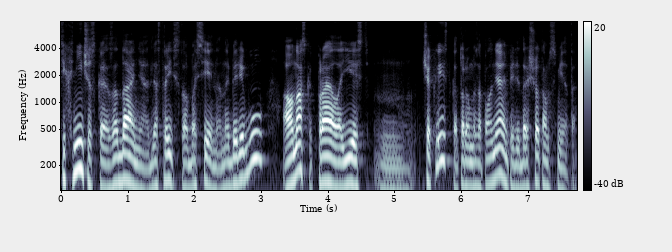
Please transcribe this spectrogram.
техническое задание для строительства бассейна на берегу, а у нас, как правило, есть чек-лист, который мы заполняем перед расчетом сметы.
